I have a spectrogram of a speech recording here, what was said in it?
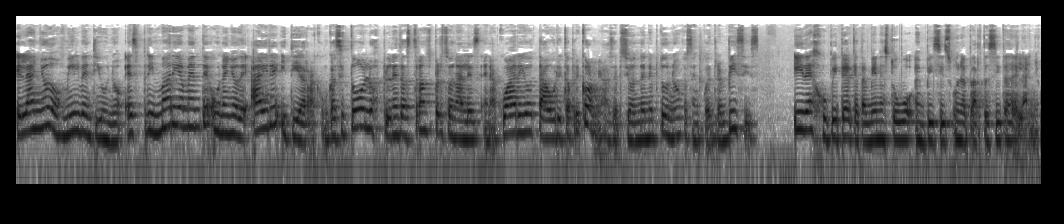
El año 2021 es primariamente un año de aire y tierra, con casi todos los planetas transpersonales en Acuario, Tauro y Capricornio, a excepción de Neptuno, que se encuentra en Pisces y de Júpiter, que también estuvo en Pisces una partecita del año.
